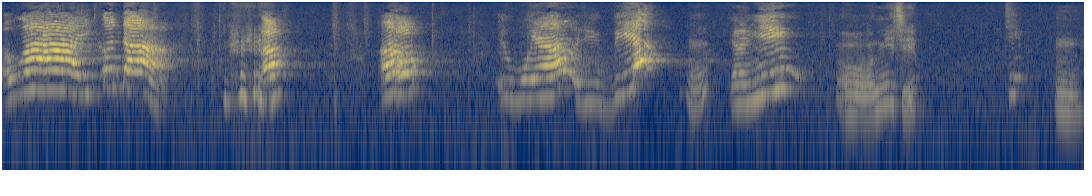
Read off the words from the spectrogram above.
우와 이거다. 아? 어? 이거 뭐야? 리비야? 응? 연이? 어, 언니 집. 응.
